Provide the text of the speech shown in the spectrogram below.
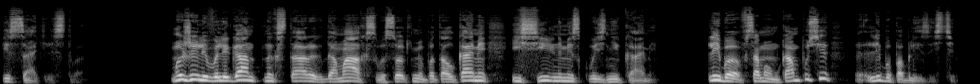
писательство. Мы жили в элегантных старых домах с высокими потолками и сильными сквозняками. Либо в самом кампусе, либо поблизости.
